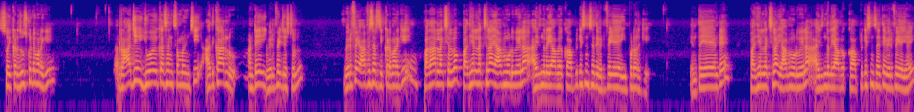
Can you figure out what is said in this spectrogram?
సో ఇక్కడ చూసుకుంటే మనకి రాజీవ్ యువ వికాసానికి సంబంధించి అధికారులు అంటే వెరిఫై చేసేటోళ్ళు వెరిఫై ఆఫీసర్స్ ఇక్కడ మనకి పదహారు లక్షల్లో పదిహేను లక్షల యాభై మూడు వేల ఐదు వందల యాభై ఒక్క అప్లికేషన్స్ అయితే వెరిఫై అయ్యాయి ఇప్పటివరకు. ఎంత అయ్యాయి అంటే పదిహేను లక్షల యాభై మూడు వేల ఐదు వందల యాభై ఒక్క అప్లికేషన్స్ అయితే వెరిఫై అయ్యాయి.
